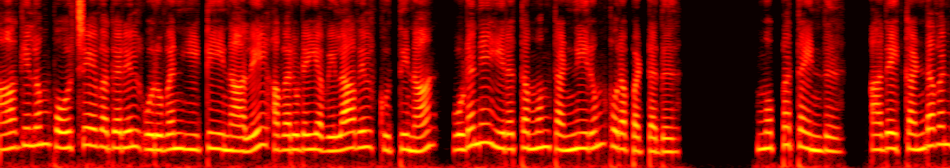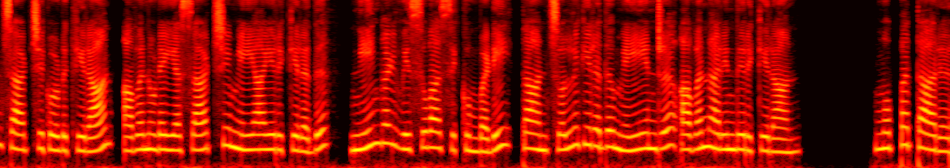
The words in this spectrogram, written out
ஆகிலும் போர்ச்சேவகரில் ஒருவன் ஈட்டியினாலே அவருடைய விழாவில் குத்தினான் உடனே இரத்தமும் தண்ணீரும் புறப்பட்டது. முப்பத்தைந்து. அதைக் கண்டவன் சாட்சி கொடுக்கிறான் அவனுடைய சாட்சி மெய்யாயிருக்கிறது நீங்கள் விசுவாசிக்கும்படி தான் சொல்லுகிறது மெய்யென்று அவன் அறிந்திருக்கிறான். முப்பத்தாறு.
